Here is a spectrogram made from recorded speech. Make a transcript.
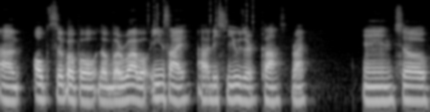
um, observable the variable inside uh, this user class right? And so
